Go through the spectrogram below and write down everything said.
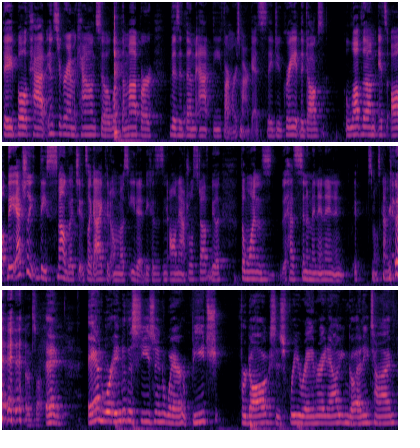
They both have Instagram accounts, so look them up or visit them at the farmers markets. They do great. The dogs love them. It's all they actually they smell good too. It's like I could almost eat it because it's all natural stuff. Be like the ones that has cinnamon in it and it smells kind of good. That's all. And and we're into the season where beach for dogs is free reign right now. You can go anytime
